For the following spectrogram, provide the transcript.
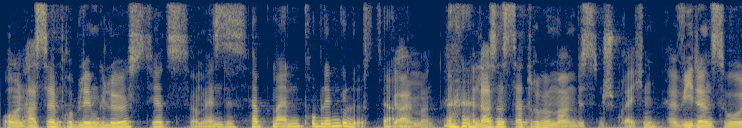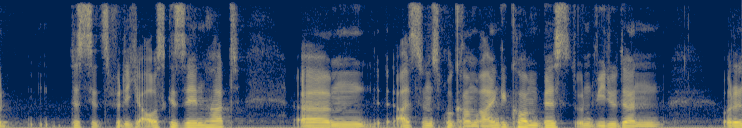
Und hast du dein Problem gelöst jetzt am Ende? Ich habe mein Problem gelöst, ja. Geil, Mann. Dann lass uns darüber mal ein bisschen sprechen. Wie dann so das jetzt für dich ausgesehen hat, ähm, als du ins Programm reingekommen bist und wie du dann oder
